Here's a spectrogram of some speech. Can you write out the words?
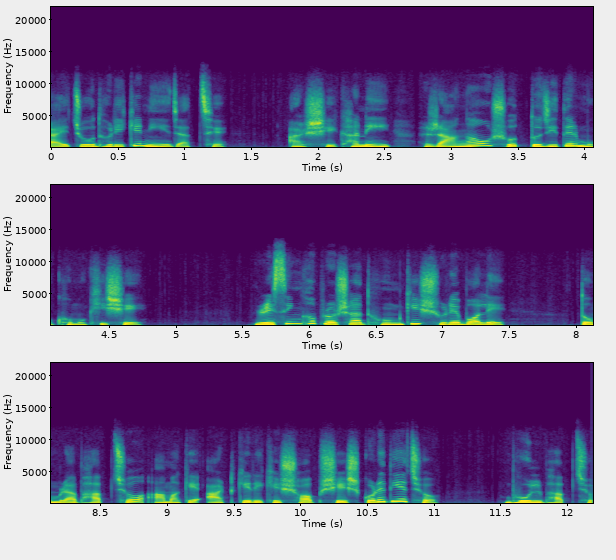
রায়চৌধুরীকে নিয়ে যাচ্ছে, আর সেখানেই রাঙা ও সত্যজিতের মুখোমুখি সে। নৃসিংহপ্রসাদ হুমকির সুরে বলে তোমরা ভাবছ আমাকে আটকে রেখে সব শেষ করে দিয়েছ? ভুল ভাবছ।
